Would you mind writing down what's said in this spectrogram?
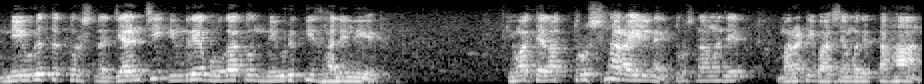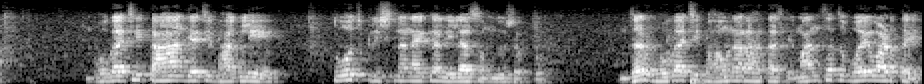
निवृत्त तृष्ण ज्यांची इंद्रिय भोगातून निवृत्ती झालेली आहे. किंवा त्याला तृष्णा राहिली नाही. तृष्णा म्हणजे मराठी भाषेमध्ये तहान. भोगाची तहान ज्याची भागली आहे तोच कृष्ण नाही का लीला समजू शकतो. जर भोगाची भावना राहत असते माणसाचं वय वाढतंय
